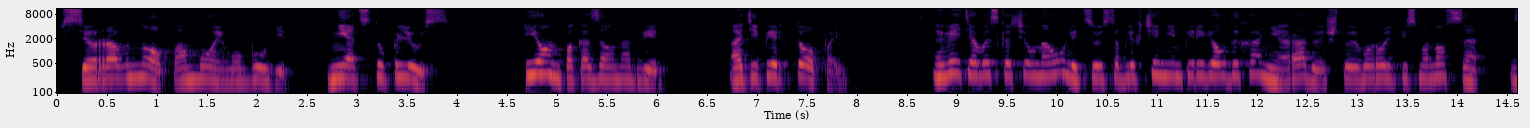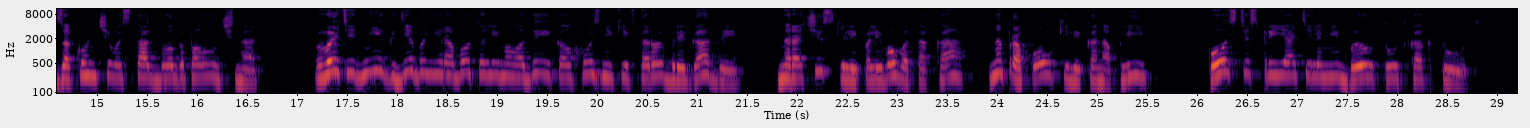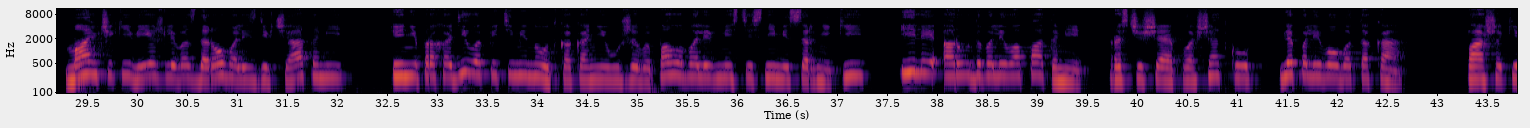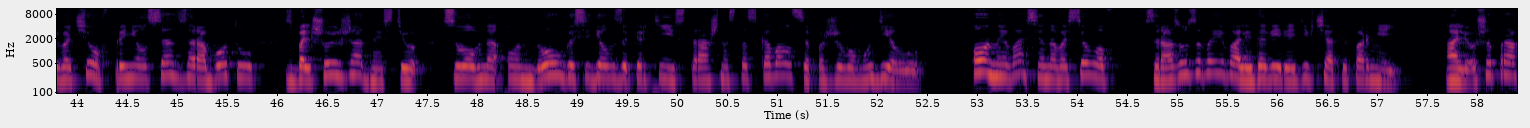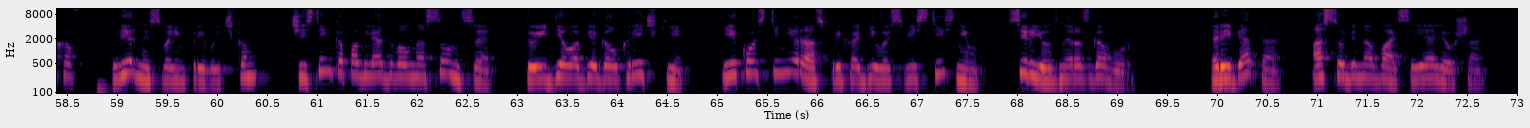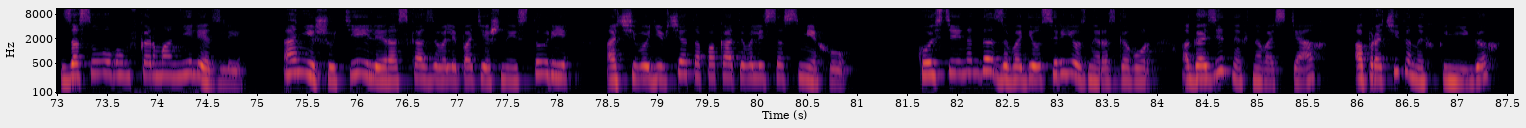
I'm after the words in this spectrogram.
«Все равно, по-моему, будет. Не отступлюсь». И он показал на дверь. «А теперь топай. Ветя выскочил на улицу и с облегчением перевел дыхание, радуясь, что его роль письмоносца закончилась так благополучно. В эти дни, где бы ни работали молодые колхозники второй бригады, на рачиске ли полевого тока, на прополке ли конопли, Костя с приятелями был тут как тут. Мальчики вежливо здоровались с девчатами, и не проходило пяти минут, как они уже выпалывали вместе с ними сорняки или орудовали лопатами, расчищая площадку для полевого тока. Паша Кивачев принялся за работу с большой жадностью, словно он долго сидел в заперти и страшно стосковался по живому делу. Он и Вася Новоселов сразу завоевали доверие девчат и парней. Алеша Прахов, верный своим привычкам, частенько поглядывал на солнце, то и дело бегал к речке, и Косте не раз приходилось вести с ним серьезный разговор. Ребята, особенно Вася и Алеша, за словом в карман не лезли. Они шутили, рассказывали потешные истории, отчего девчата покатывались со смеху. Костя иногда заводил серьезный разговор о газетных новостях, о прочитанных книгах.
